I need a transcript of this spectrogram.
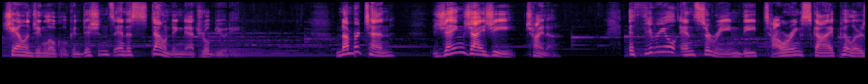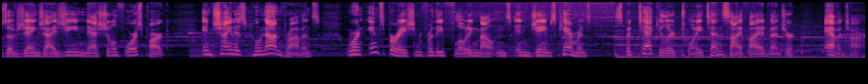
challenging local conditions and astounding natural beauty. Number 10 Zhangjiajie, China Ethereal and serene, the towering sky pillars of Zhangjiajie National Forest Park in China's Hunan province were an inspiration for the floating mountains in James Cameron's spectacular 2010 sci-fi adventure Avatar.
